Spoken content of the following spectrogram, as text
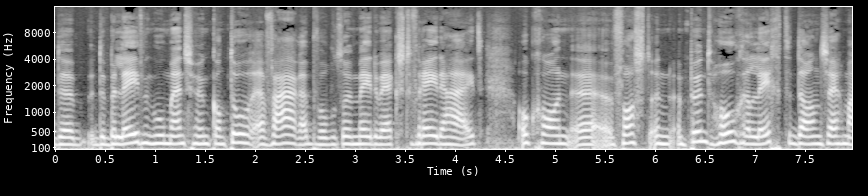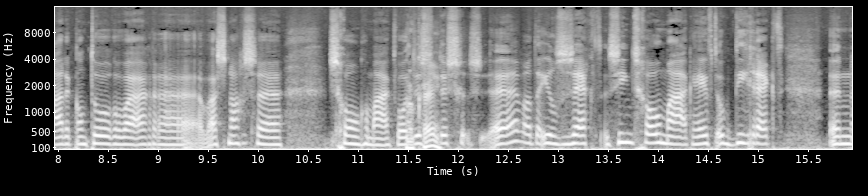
de, de beleving, hoe mensen hun kantoor ervaren, bijvoorbeeld de medewerkerstevredenheid, ook gewoon vast een, een punt hoger ligt dan zeg maar de kantoren waar, waar s'nachts schoongemaakt wordt. Okay. Dus, dus wat Ilse zegt, zien schoonmaken heeft ook direct een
